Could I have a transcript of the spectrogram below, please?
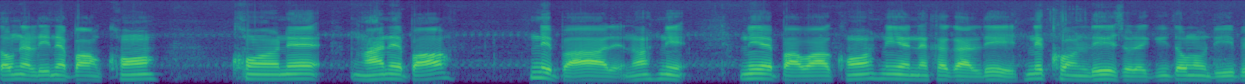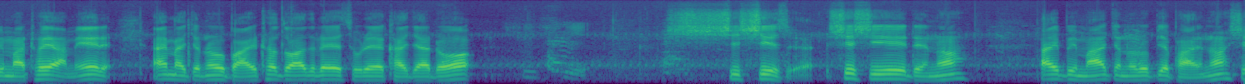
3နဲ့4နဲ့ပေါင်းခွန်ခွန်နဲ့5နဲ့ပေါင်း2ပါတဲ့เนาะ2နှစ်ရဲ့ပါဝါခွန်နှစ်ရဲ့နှစ်ခက်က4နှစ်ခွန်4ဆိုတဲ့ကြီးသုံးလုံးဒီပြင်မှာထွက်ရမယ်တဲ့အဲ့မှာကျွန်တော်တို့ဘာထွက်သွားသလဲဆိုတဲ့အခါကျတော့ ရှစ်ရှစ် ရှစ်ရှစ်ရှစ်ရှစ်တဲ့เนาะအဲ့ပြင်မှာကျွန်တော်တို့ပြတ်ပါတယ်เนาะရှ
